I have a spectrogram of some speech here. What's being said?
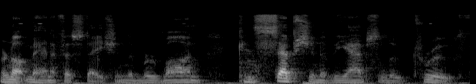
or not manifestation, the Brahman conception of the absolute truth.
